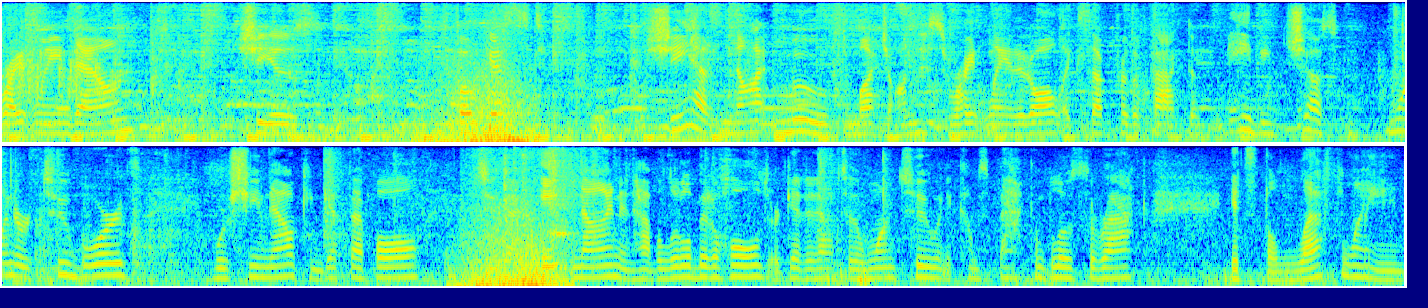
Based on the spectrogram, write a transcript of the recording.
right lane down. She is focused. She has not moved much on this right lane at all, except for the fact of maybe just one or two boards where she now can get that ball to that 8-9 and have a little bit of hold or get it out to the 1-2 and it comes back and blows the rack. It's the left lane,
